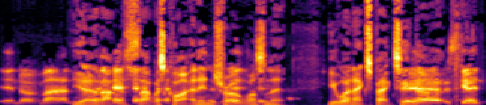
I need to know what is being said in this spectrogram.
in Oman. Yeah, that was that was quite an intro, wasn't it? You weren't expecting yeah, that. it was good.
